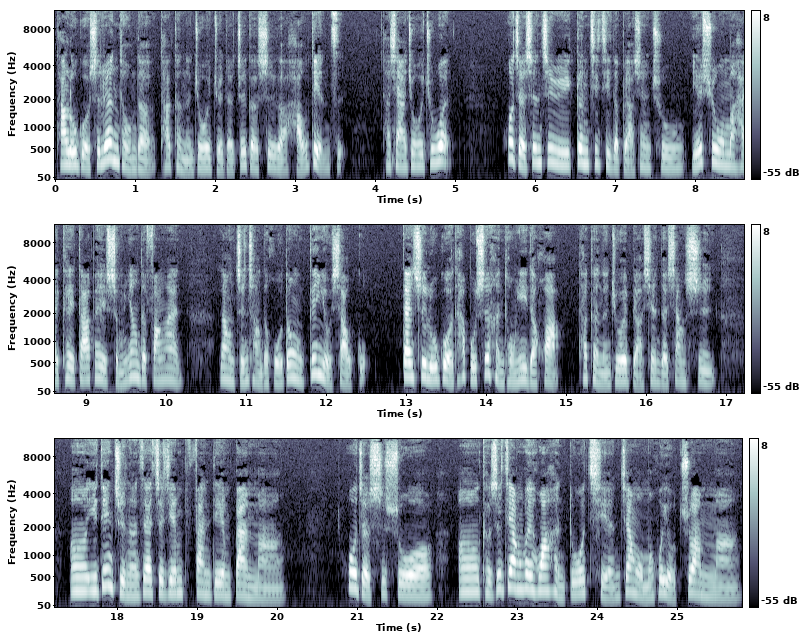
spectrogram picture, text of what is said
他如果是认同的，他可能就会觉得这个是个好点子，他现在就会去问。或者甚至于更积极地表现出，也许我们还可以搭配什么样的方案，让整场的活动更有效果。但是如果他不是很同意的话，他可能就会表现得像是，嗯、一定只能在这间饭店办吗？或者是说，嗯、可是这样会花很多钱，这样我们会有赚吗？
